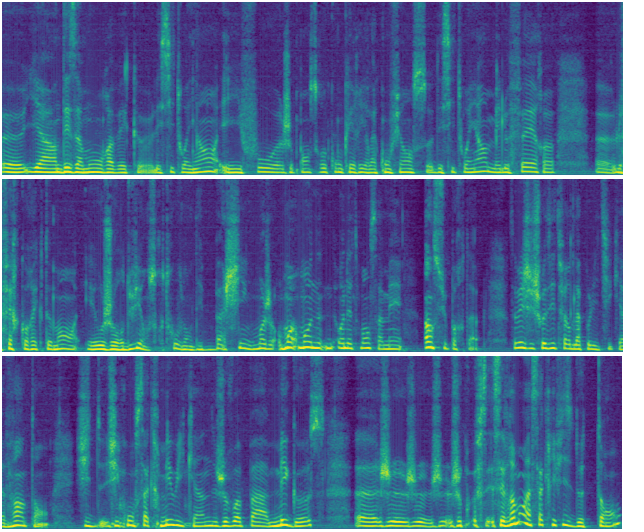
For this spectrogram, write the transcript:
il y a un désamour avec les citoyens et il faut, je pense, reconquérir la confiance des citoyens, mais le faire le faire correctement. Et aujourd'hui, on se retrouve dans des bashings. Moi, moi, moi, honnêtement, ça m'est insupportable. Vous savez, j'ai choisi de faire de la politique il y a 20 ans. J'y consacre mes week-ends. Je vois pas mes gosses. Euh, c'est vraiment un sacrifice de temps.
